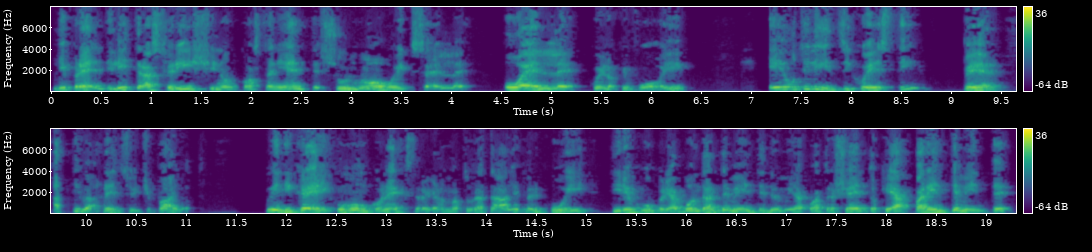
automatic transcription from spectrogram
li prendi, li trasferisci, non costa niente, sul nuovo XL o L, quello che vuoi, e utilizzi questi per attivare il switch pilot. Quindi crei comunque un extra grammatura tale per cui ti recuperi abbondantemente 2400 che apparentemente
